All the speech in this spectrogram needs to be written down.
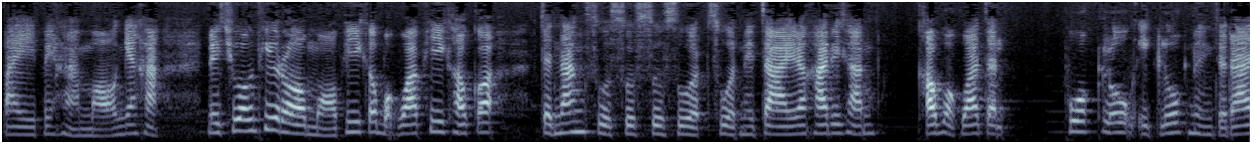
ไปไปหาหมอเงี้ยค่ะ ในช่วงที่รอหมอพี่ก็บอกว่าพี่เขาก็จะนั่งสวดสวดสวดสวดสวดในใจนะคะดิฉันเขาบอกว่าจะพวกโลกอีกโลกหนึ่งจะได้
